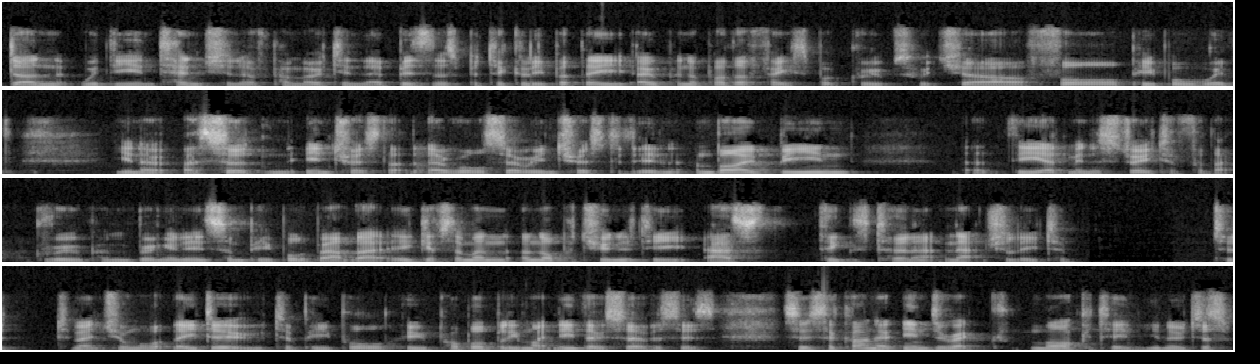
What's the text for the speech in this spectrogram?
done with the intention of promoting their business particularly, but they open up other Facebook groups which are for people with, you know, a certain interest that they're also interested in, and by being uh, the administrator for that group and bringing in some people about that, it gives them an, an opportunity as things turn out naturally to to, to mention what they do to people who probably might need those services. So it's a kind of indirect marketing, you know, just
